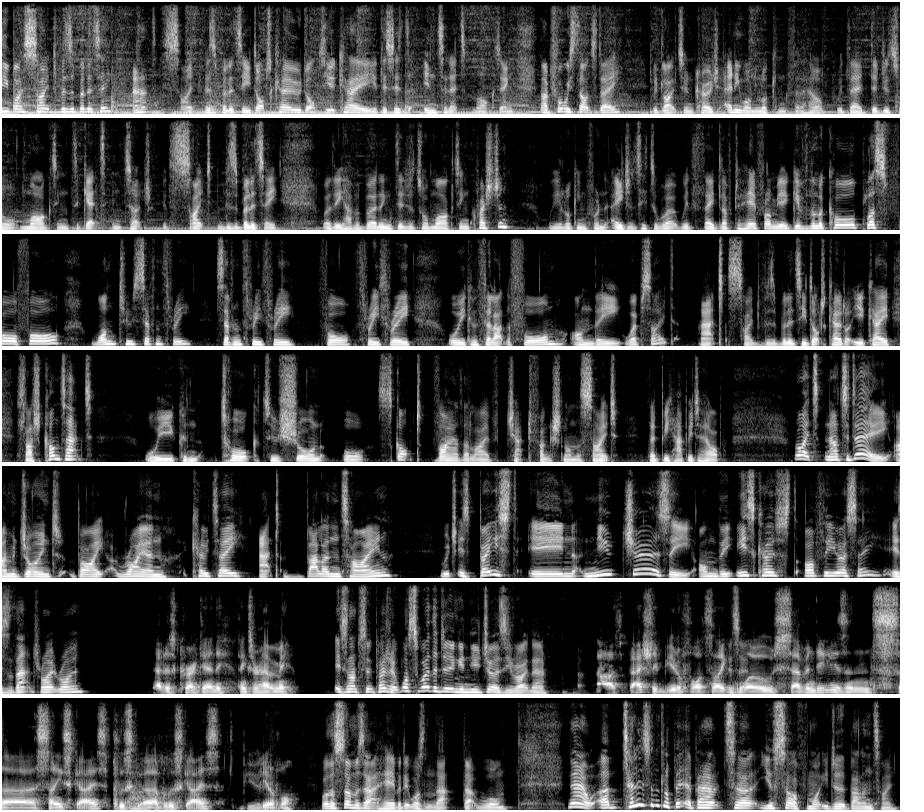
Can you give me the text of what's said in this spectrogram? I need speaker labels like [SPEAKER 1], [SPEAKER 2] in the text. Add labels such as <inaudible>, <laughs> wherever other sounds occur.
[SPEAKER 1] To you by Site Visibility at sitevisibility.co.uk. This is Internet Marketing. Now, before we start today, we'd like to encourage anyone looking for help with their digital marketing to get in touch with Site Visibility. Whether you have a burning digital marketing question, or you're looking for an agency to work with, they'd love to hear from you. Give them a call, plus 44 1273 733 433, or you can fill out the form on the website at sitevisibility.co.uk slash contact, or you can talk to Sean or Scott via the live chat function on the site. They'd be happy to help. Right, now today I'm joined by Ryan Cote at Ballantine, which is based in New Jersey on the east coast of the USA. Is that right, Ryan?
[SPEAKER 2] That is correct, Andy. Thanks for having me.
[SPEAKER 1] It's an absolute pleasure. What's the weather doing in New Jersey right now?
[SPEAKER 2] Oh, it's actually beautiful. It's like
[SPEAKER 1] Is it?
[SPEAKER 2] low 70s and uh, sunny skies, blue, sk- uh, blue skies.
[SPEAKER 1] Beautiful.
[SPEAKER 2] Beautiful.
[SPEAKER 1] Well, the summer's out here, but it wasn't that, that warm. Now, uh, tell us a little bit about uh, yourself and what you do at Ballantine.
